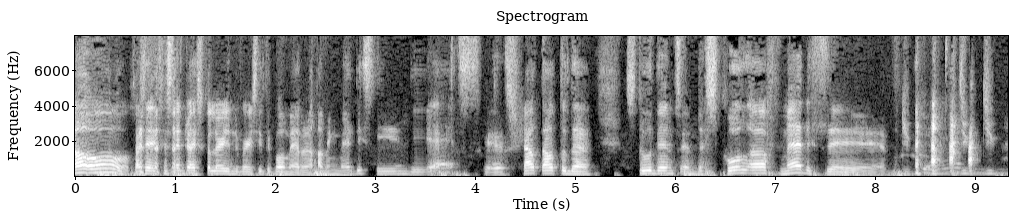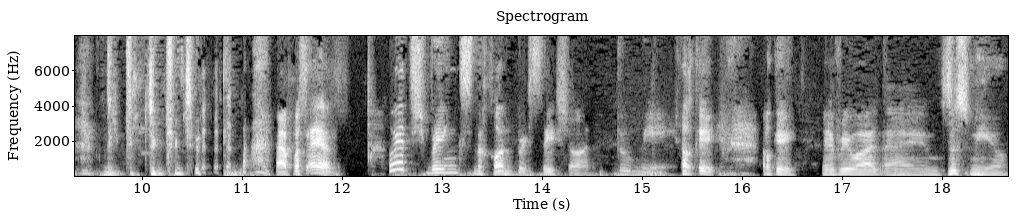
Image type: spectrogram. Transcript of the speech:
Oo, kasi sa Central Escolar University po, meron na kaming medicine. Yes. Shout out to the students in the School of Medicine. Tapos, ayun. Which brings the conversation to me. Okay. Okay. Everyone, I'm Zeus Mio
